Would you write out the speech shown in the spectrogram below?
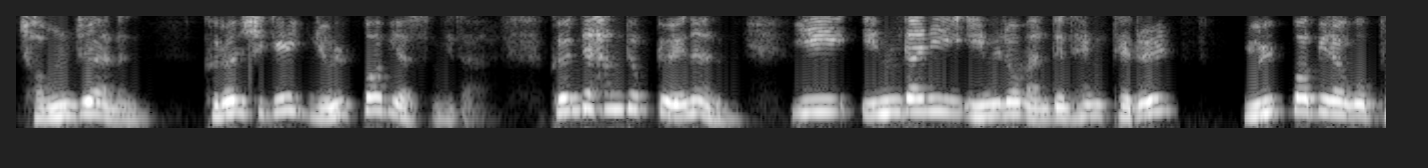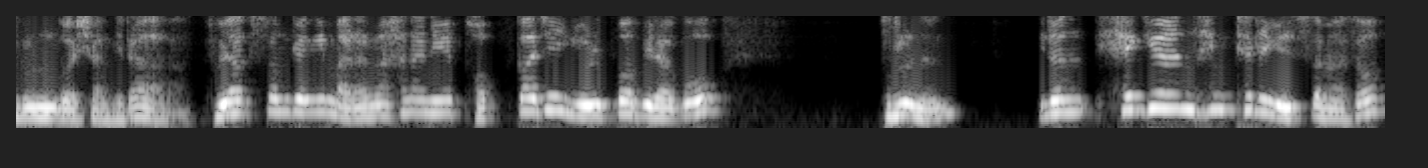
정죄하는 그런 식의 율법이었습니다. 그런데 한국교회는 이 인간이 임의로 만든 행태를 율법이라고 부르는 것이 아니라 구약 성경이 말하는 하나님의 법까지 율법이라고 부르는 이런 해교한 행태를 일삼아서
